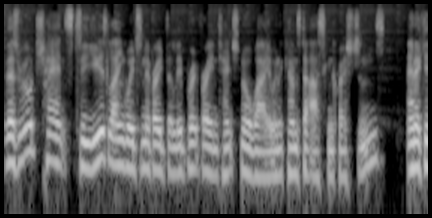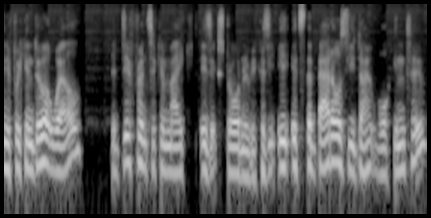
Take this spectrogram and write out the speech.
There's a real chance to use language in a very deliberate, very intentional way when it comes to asking questions. And again, if we can do it well, the difference it can make is extraordinary because it's the battles you don't walk into.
